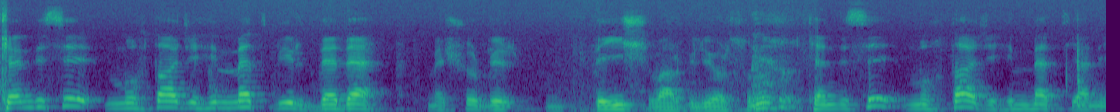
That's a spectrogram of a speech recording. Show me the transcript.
Kendisi muhtacı himmet bir dede, meşhur bir deyiş var biliyorsunuz. Kendisi muhtacı himmet yani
